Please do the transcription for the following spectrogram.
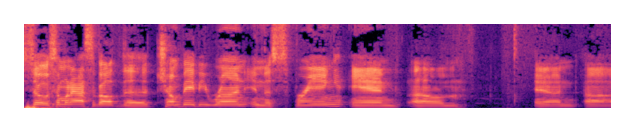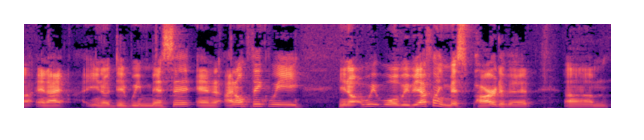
so someone asked about the Chum Baby run in the spring, and um, and uh, and I, you know, did we miss it? And I don't think we, you know, we well, we definitely missed part of it. Um,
